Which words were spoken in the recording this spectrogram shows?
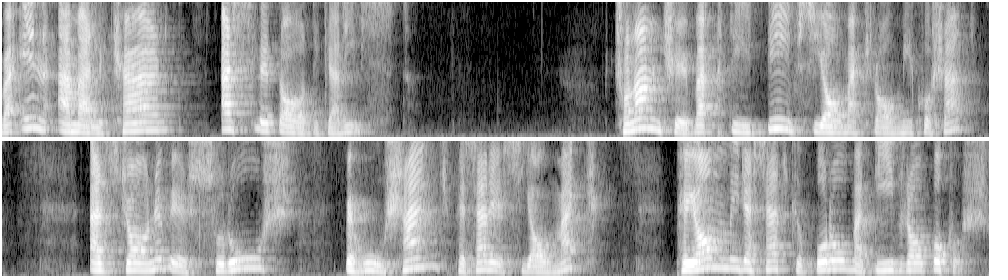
و این عمل کرد اصل دادگری است. چنانچه وقتی دیو سیامک را می‌کشد از جانب سروش به هوشنگ پسر سیامک پیام می‌رسد که برو و دیو را بکش.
